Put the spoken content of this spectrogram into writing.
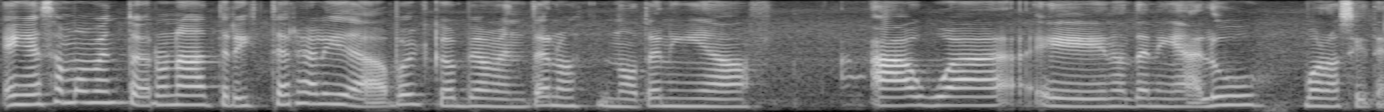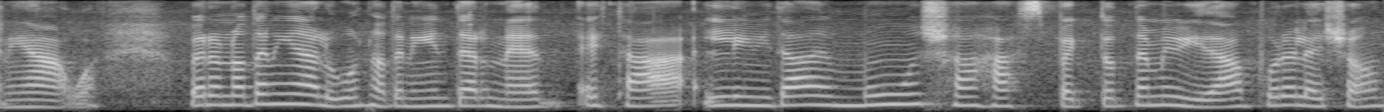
En ese momento era una triste realidad porque obviamente no, tenía agua, eh, no tenía luz, bueno sí tenía agua, pero no tenía luz, no tenía internet, estaba limitada en muchos aspectos de mi vida por el hecho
